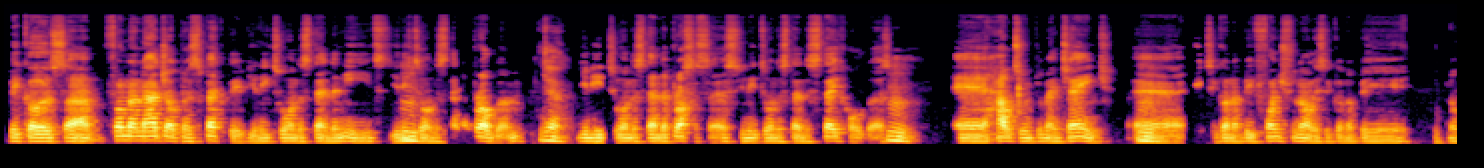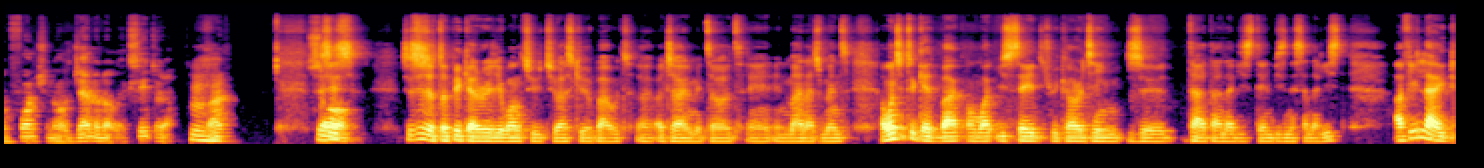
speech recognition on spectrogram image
because uh, from an agile perspective, you need to understand the needs, you need Mm. to understand the problem, Yeah. you need to understand the processes, you need to understand the stakeholders, Mm. uh, how to implement change. Mm. Uh, is it going to be functional? Is it going to be non-functional, general, etc. Mhm. Right? This So is this is a topic I really want to to ask you about uh, agile method and, and management. I wanted to get back on what you said regarding the data analyst and business analyst. I feel like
